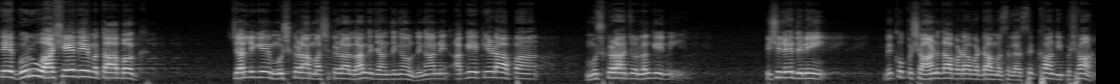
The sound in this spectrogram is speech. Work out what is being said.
ਤੇ ਗੁਰੂ ਆਸ਼ੇ ਦੇ ਮੁਤਾਬਕ ਚੱਲੀਏ ਮੁਸ਼ਕਲਾਂ ਮਸ਼ਕਲਾਂ ਲੰਘ ਜਾਂਦੀਆਂ ਹੁੰਦੀਆਂ ਨੇ। ਅੱਗੇ ਕਿਹੜਾ ਆਪਾਂ ਮੁਸ਼ਕਲਾਂ ਚੋਂ ਲੰਘੇ ਨਹੀਂ ਪਿਛਲੇ ਦਿਨੀ ਵੇਖੋ ਪਛਾਣ ਦਾ ਬੜਾ ਵੱਡਾ ਮਸਲਾ ਹੈ, ਸਿੱਖਾਂ ਦੀ ਪਛਾਣ।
